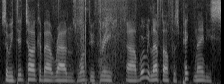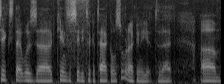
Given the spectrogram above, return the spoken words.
So we did talk about rounds one through three. Uh, where we left off was pick 96. That was uh, Kansas City took a tackle, so we're not going to get to that. Um,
